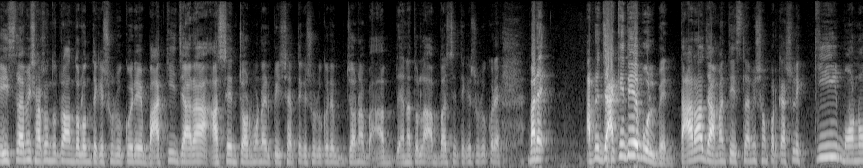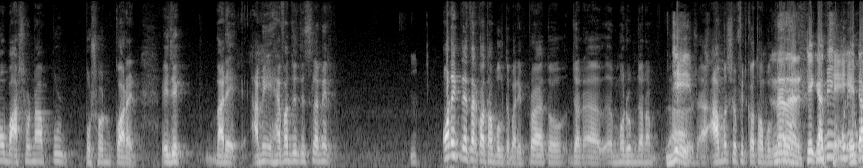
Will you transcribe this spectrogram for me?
এই ইসলামী শাসনতন্ত্র আন্দোলন থেকে শুরু করে বাকি যারা আসেন চরমনের পীর সাহেব থেকে শুরু করে জনাব এনাতুল্লাহ আব্বাসী থেকে শুরু করে মানে আপনি যাকে দিয়ে বলবেন তারা জামাতে ইসলামী সম্পর্কে আসলে কি মনোবাসনা পোষণ করেন? এই যে মানে আমি হেফাজত ইসলামের অনেক নেতার কথা বলতে পারি প্রয়াত মরুম জনাব। আহমদ শফির কথা বলতে পারি। ঠিক আছে। এটা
